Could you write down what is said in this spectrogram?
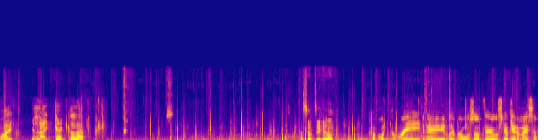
Like, like a. That's up the hill. A couple of grade A liberals up there. Let's go get them, Mesa.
